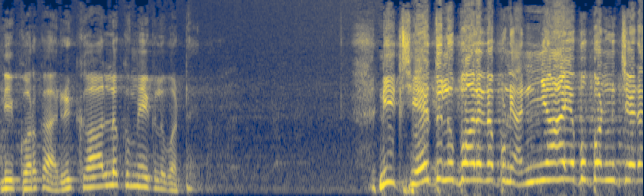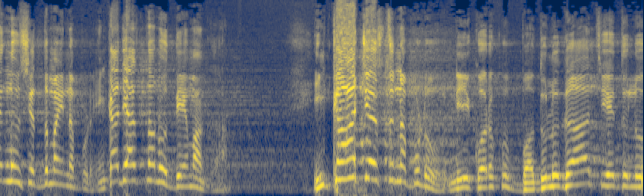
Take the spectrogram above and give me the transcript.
నీ కొరకు అరికాళ్ళకు మేకులు పడ్డాయి నీ చేతులు బాలినప్పుడు నీ అన్యాయపు పనులు చేయడానికి నువ్వు సిద్ధమైనప్పుడు ఇంకా చేస్తున్నావు నువ్వు ధీమాగా. ఇంకా చేస్తున్నప్పుడు నీ కొరకు బదులుగా చేతులు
